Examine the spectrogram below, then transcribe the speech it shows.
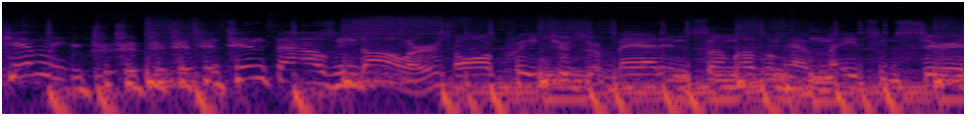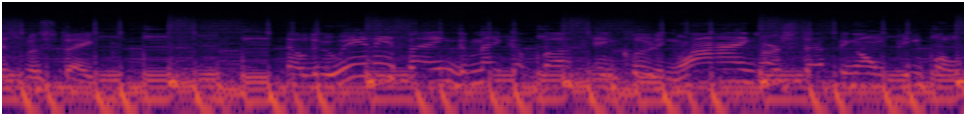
Give me $10,000. All preachers are bad, and some of them have made some serious mistakes. They'll do anything to make a buck, including lying or stepping on people.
